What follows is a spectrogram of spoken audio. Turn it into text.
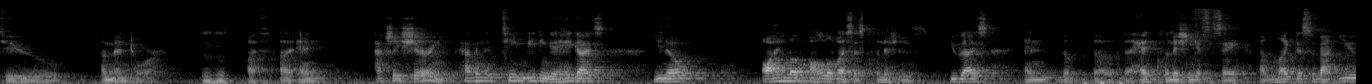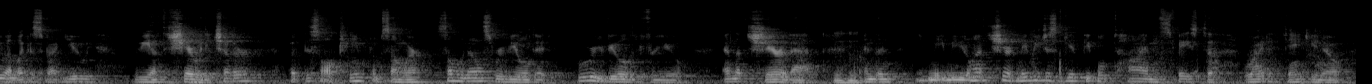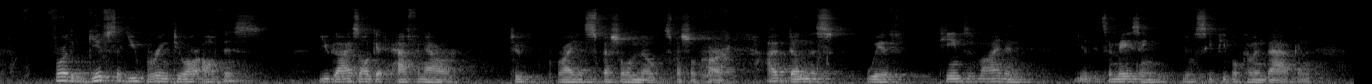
to a mentor, mm-hmm. uh, uh, and actually sharing, having a team meeting. Hey guys, you know, I love all of us as clinicians. You guys and the, the, the head clinician gets to say, I like this about you, I like this about you. We have to share with each other, but this all came from somewhere. Someone else revealed it. Who revealed it for you? And let's share that. Mm-hmm. And then maybe you don't have to share it. Maybe you just give people time and space to write a thank you note. For the gifts that you bring to our office, you guys all get half an hour to write a special note, special card. I've done this with teams of mine, and it's amazing. You'll see people coming back and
